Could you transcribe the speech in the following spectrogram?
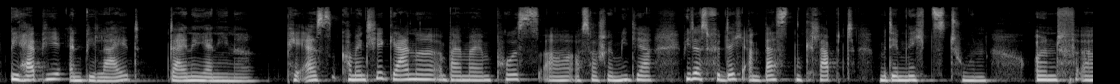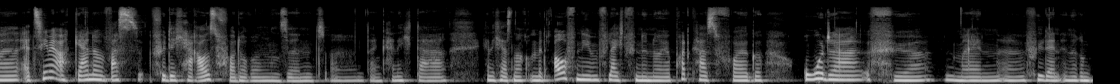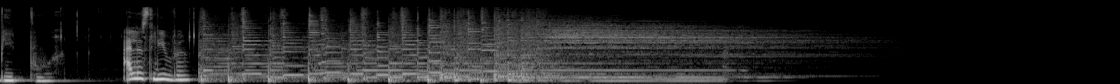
Be happy and be light, deine Janina. PS, kommentier gerne bei meinem Post äh, auf Social Media, wie das für dich am besten klappt mit dem Nichtstun. Und äh, erzähl mir auch gerne, was für dich Herausforderungen sind. Äh, dann kann ich da, kann ich das noch mit aufnehmen, vielleicht für eine neue Podcast-Folge oder für mein äh, Fühl deinen inneren Beat-Buch. Alles Liebe!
